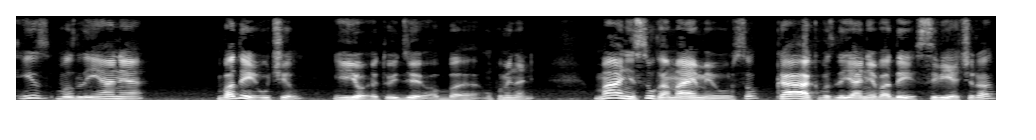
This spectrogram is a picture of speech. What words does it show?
Из возлияния воды учил ее, эту идею об э, упоминании. Мани суха майми урсо, как возлияние воды с вечера.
